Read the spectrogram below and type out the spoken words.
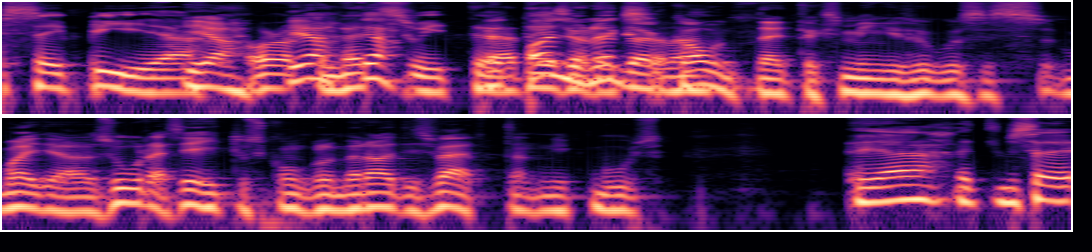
SAP ja, ja Oracle NetSuite ja. palju nende account näiteks mingisuguses, ma ei tea, suures ehituskonglomeraadis väärt on kuus? Jah, ütleme see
